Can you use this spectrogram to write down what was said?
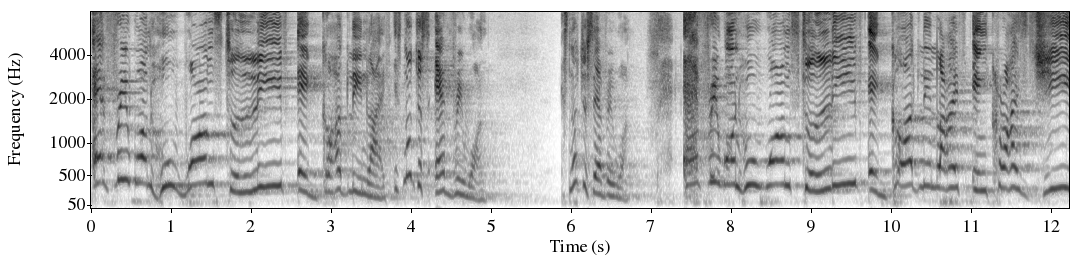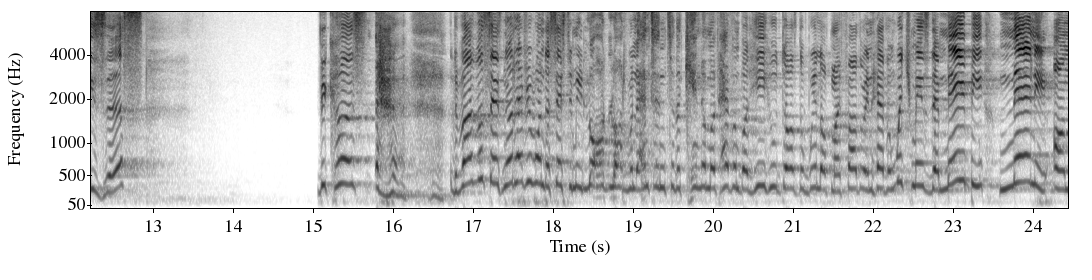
everyone who wants to live a godly life. It's not just everyone. It's not just everyone. Everyone who wants to live a godly life in Christ Jesus because the Bible says, Not everyone that says to me, Lord, Lord, will enter into the kingdom of heaven, but he who does the will of my Father in heaven, which means there may be many on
